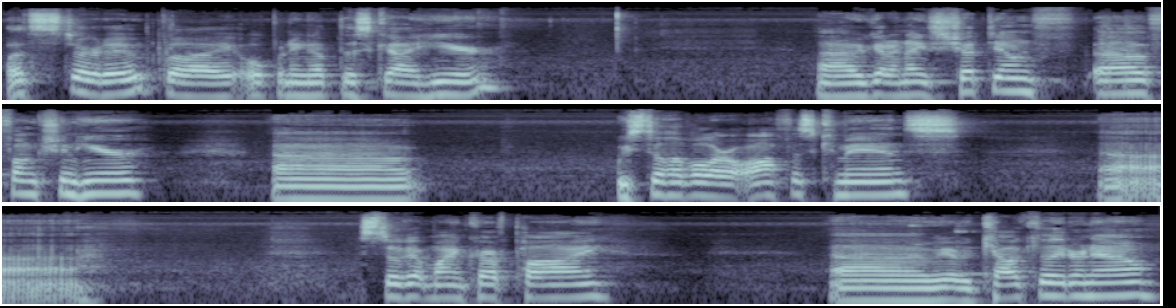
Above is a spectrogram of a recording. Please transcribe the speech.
let's start out by opening up this guy here. Uh, we've got a nice shutdown uh, function here. Uh, we still have all our office commands. Uh, still got Minecraft Pi. Uh, we have a calculator now.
